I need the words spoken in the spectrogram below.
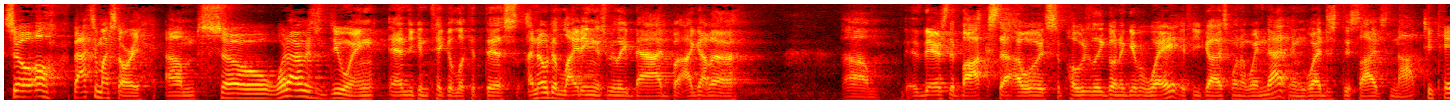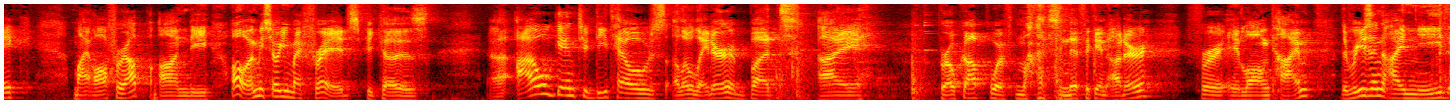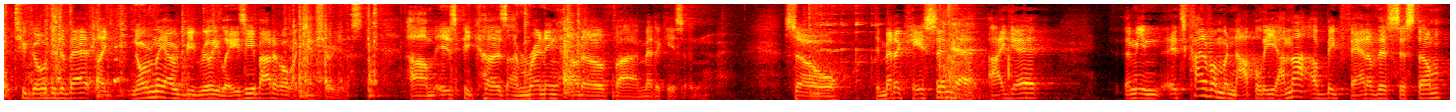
So, oh, back to my story. Um, so, what I was doing, and you can take a look at this. I know the lighting is really bad, but I gotta. Um, there's the box that I was supposedly going to give away if you guys want to win that, and Wedge decides not to take my offer up on the. Oh, let me show you my fridge because uh, I'll get into details a little later, but I broke up with my significant other for a long time. The reason I need to go to the vet, like normally I would be really lazy about it. Oh, I can't show you this. Um, is because I'm running out of uh, medication. So the medication that I get, I mean, it's kind of a monopoly. I'm not a big fan of this system.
